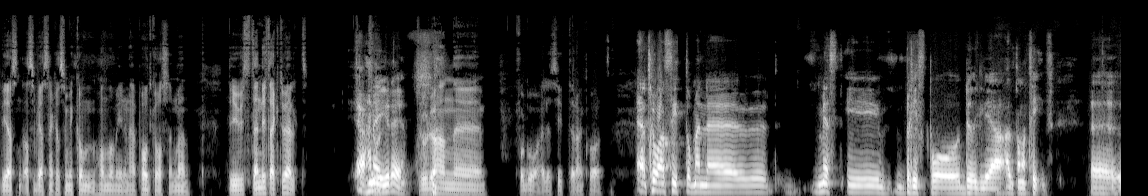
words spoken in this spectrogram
vi, har, alltså, vi har snackat så mycket om honom i den här podcasten, men det är ju ständigt aktuellt. Ja, han är ju det. Tror du han eh, får gå, eller sitter han kvar? Jag tror han sitter, men eh, mest i brist på dugliga alternativ. Eh,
